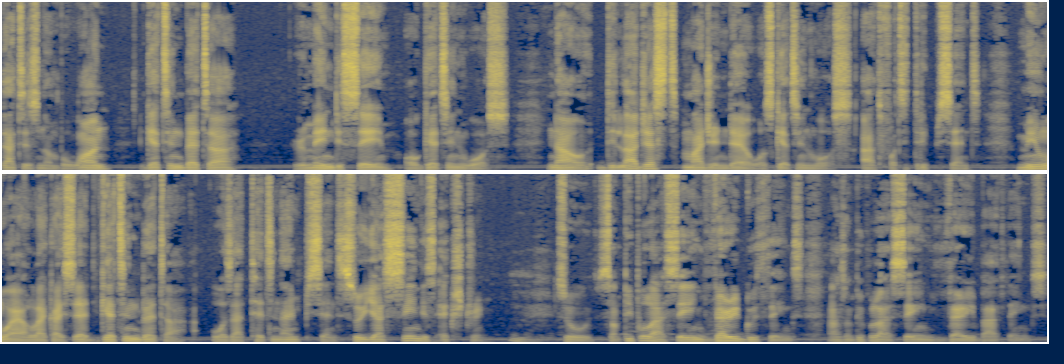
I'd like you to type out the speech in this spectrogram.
that is number one, getting better, remain the same, or getting worse? Now, the largest margin there was getting worse at 43%. Meanwhile, like I said, getting better was at 39%. So you're seeing this extreme. Mm. So some people are saying very good things, and some people are saying very bad things.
